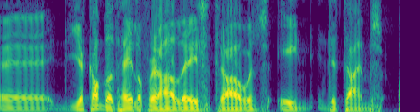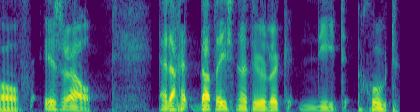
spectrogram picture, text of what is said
uh, je kan dat hele verhaal lezen trouwens in The Times of Israel. En dat, dat is natuurlijk niet goed.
